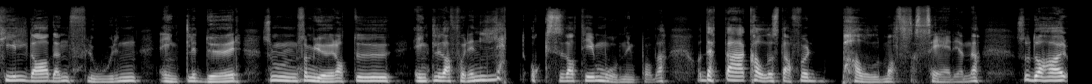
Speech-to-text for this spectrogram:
til da den floren egentlig dør, som, som gjør at du egentlig da får en lett oksidativ modning på det. Og Dette her kalles da for Palmas-seriene. Så du har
